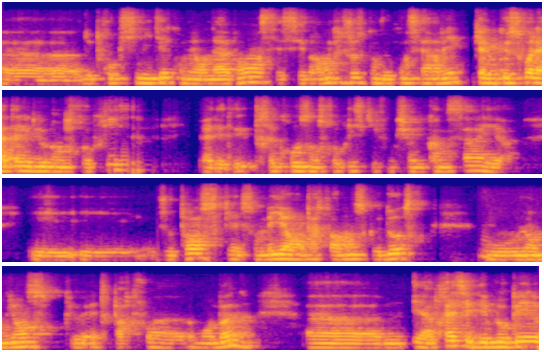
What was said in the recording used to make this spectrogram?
euh, de proximité qu'on met en avant. C'est vraiment quelque chose qu'on veut conserver, quelle que soit la taille de l'entreprise. Il y a des très grosses entreprises qui fonctionnent comme ça et, et, je pense qu'elles sont meilleures en performance que d'autres où l'ambiance peut être parfois moins bonne. Euh, et après, c'est développer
